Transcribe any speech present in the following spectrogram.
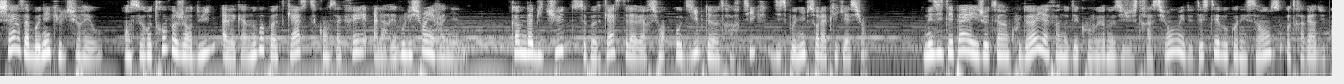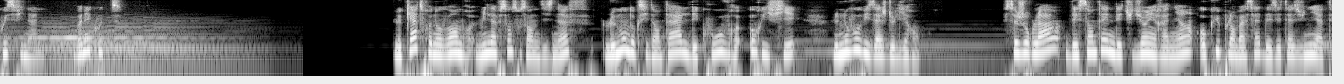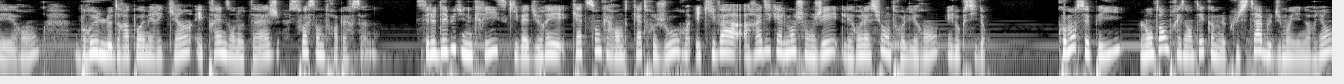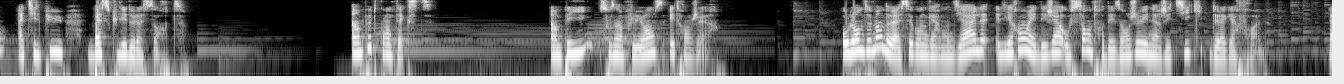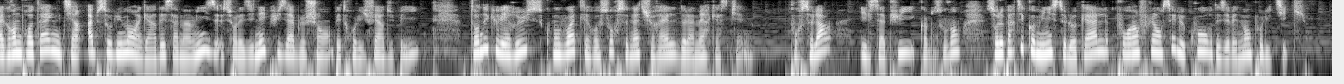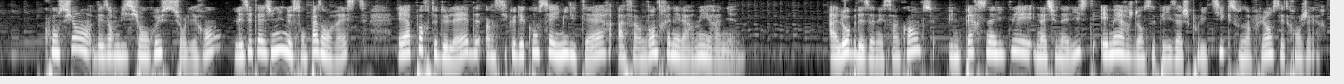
Chers abonnés Cultureo, on se retrouve aujourd'hui avec un nouveau podcast consacré à la révolution iranienne. Comme d'habitude, ce podcast est la version audible de notre article disponible sur l'application. N'hésitez pas à y jeter un coup d'œil afin de découvrir nos illustrations et de tester vos connaissances au travers du quiz final. Bonne écoute Le 4 novembre 1979, le monde occidental découvre, horrifié, le nouveau visage de l'Iran. Ce jour-là, des centaines d'étudiants iraniens occupent l'ambassade des États-Unis à Téhéran, brûlent le drapeau américain et prennent en otage 63 personnes. C'est le début d'une crise qui va durer 444 jours et qui va radicalement changer les relations entre l'Iran et l'Occident. Comment ce pays, longtemps présenté comme le plus stable du Moyen-Orient, a-t-il pu basculer de la sorte? Un peu de contexte. Un pays sous influence étrangère. Au lendemain de la Seconde Guerre mondiale, l'Iran est déjà au centre des enjeux énergétiques de la guerre froide. La Grande-Bretagne tient absolument à garder sa mainmise sur les inépuisables champs pétrolifères du pays, tandis que les Russes convoitent les ressources naturelles de la mer Caspienne. Pour cela, ils s'appuient, comme souvent, sur le Parti communiste local pour influencer le cours des événements politiques. Conscients des ambitions russes sur l'Iran, les États-Unis ne sont pas en reste et apportent de l'aide ainsi que des conseils militaires afin d'entraîner l'armée iranienne. À l'aube des années 50, une personnalité nationaliste émerge dans ce paysage politique sous influence étrangère.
